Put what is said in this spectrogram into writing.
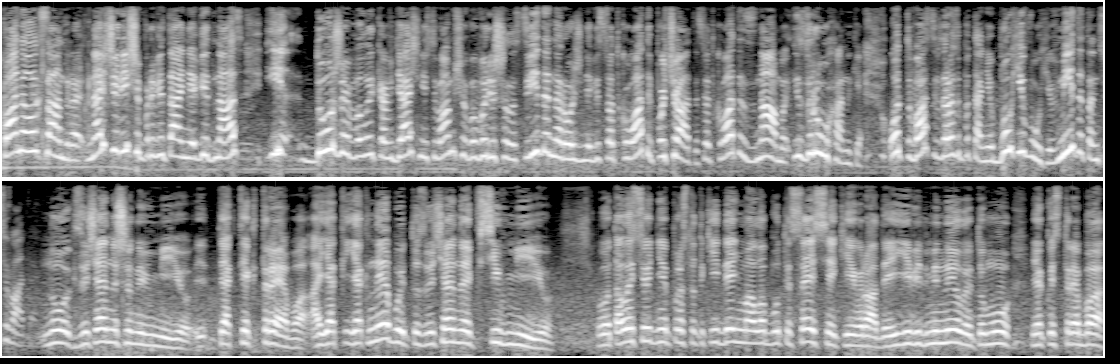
Пане Олександре, найщиріше привітання від нас і дуже велика вдячність вам, що ви вирішили свій день народження відсвяткувати, почати святкувати з нами із руханки. От у вас відразу питання: бухі-вухі, вмієте танцювати? Ну, звичайно, що не вмію, як, як треба. А як, як-небудь, то звичайно, як всі вмію. От, але сьогодні просто такий день мала бути сесія Київради. Її відмінили, тому якось треба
